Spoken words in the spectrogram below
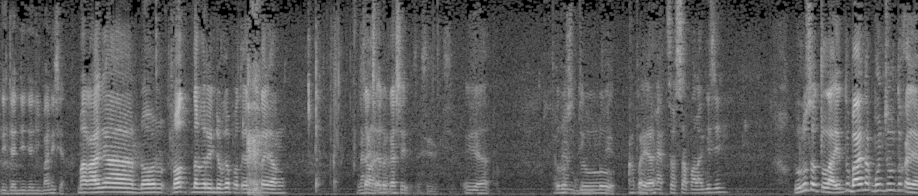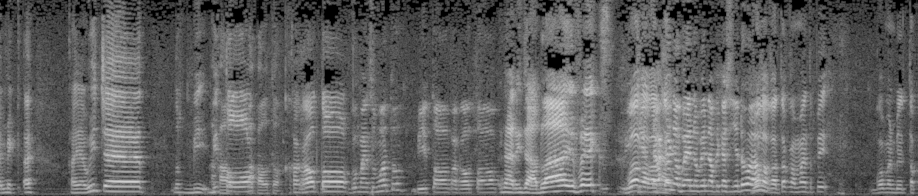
Di janji-janji manis ya. makanya don not dengerin juga podcast kita yang Nah, seks edukasi iya terus dulu apa ya Medsos apa lagi sih? Dulu setelah itu banyak muncul tuh kayak mic eh kayak WeChat terus bi Kakao, Bitol kakao talk. Kakao Talk gue main semua tuh Bitok, Kakao Talk nyari jablay fix Gua Kagak kakak nyobain nyobain aplikasinya gua doang kakak tok main tapi gua main Bitok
